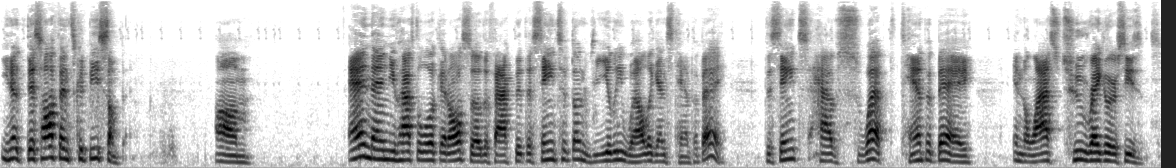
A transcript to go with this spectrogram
you know this offense could be something. Um, and then you have to look at also the fact that the Saints have done really well against Tampa Bay. The Saints have swept Tampa Bay in the last two regular seasons.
